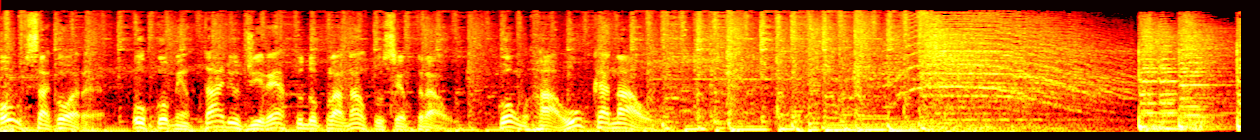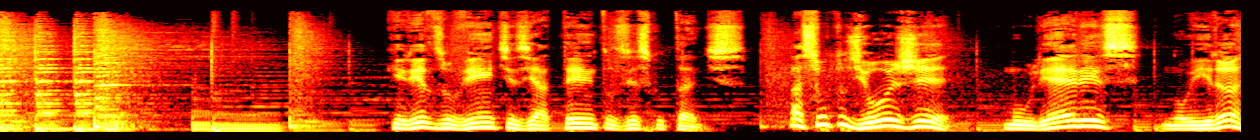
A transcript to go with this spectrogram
Ouça agora o comentário direto do Planalto Central, com Raul Canal. Queridos ouvintes e atentos escutantes, assunto de hoje: mulheres no Irã.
